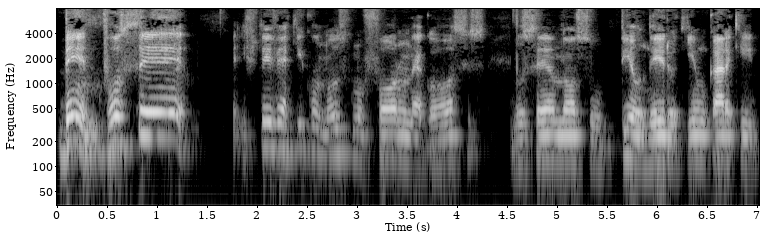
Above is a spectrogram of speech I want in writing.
Ben, você esteve aqui conosco no Fórum Negócios. Você é o nosso pioneiro aqui, um cara que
